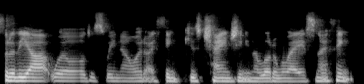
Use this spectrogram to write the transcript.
sort of the art world as we know it, I think is changing in a lot of ways. And I think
